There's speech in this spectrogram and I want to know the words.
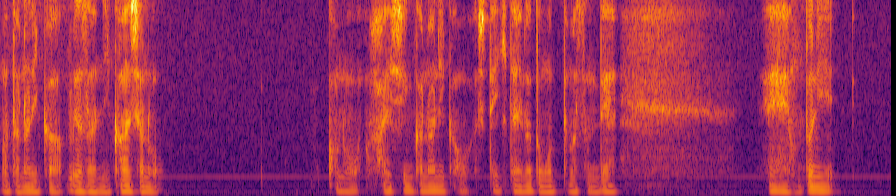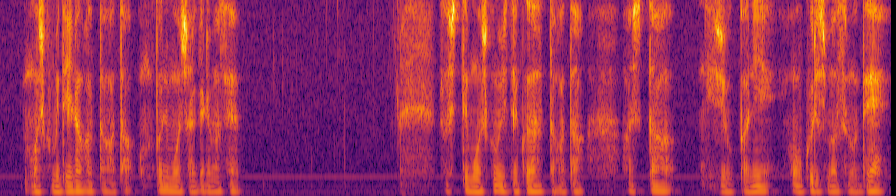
また何か皆さんに感謝のこの配信か何かをしていきたいなと思ってますんでえー、本当に申し込めていなかった方本当に申し訳ありません。そして申し込みしてくださった方明日24日にお送りしますので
